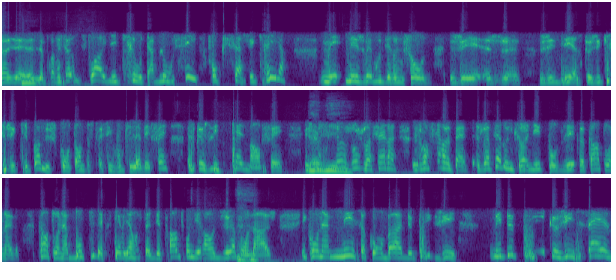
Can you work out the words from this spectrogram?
euh, le, professeur d'histoire, il écrit au tableau aussi. Faut qu'il sache écrire. Mais, mais je vais vous dire une chose. J'ai, j'ai dit, est-ce que j'écris, j'écris pas, mais je suis contente parce que c'est vous qui l'avez fait, parce que je l'ai tellement fait. Et je ben me suis dit, un jour, je vais faire, un, je vais faire un, je vais faire une chronique pour dire que quand on a, quand on a beaucoup d'expérience, c'est-à-dire quand on est rendu à mon âge et qu'on a mené ce combat depuis que j'ai mais depuis que j'ai 16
